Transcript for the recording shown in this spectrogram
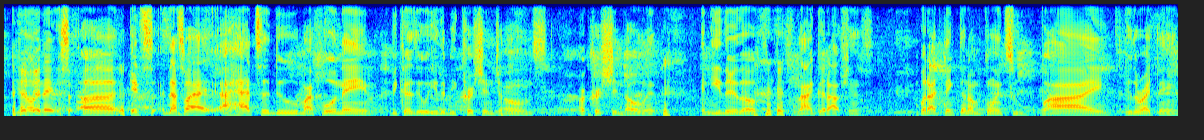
you know, it's, uh, it's that's why I, I had to do my full name because it would either be Christian Jones or Christian Nolan, and either of those is not good options. But I think that I'm going to buy Do the Right Thing.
